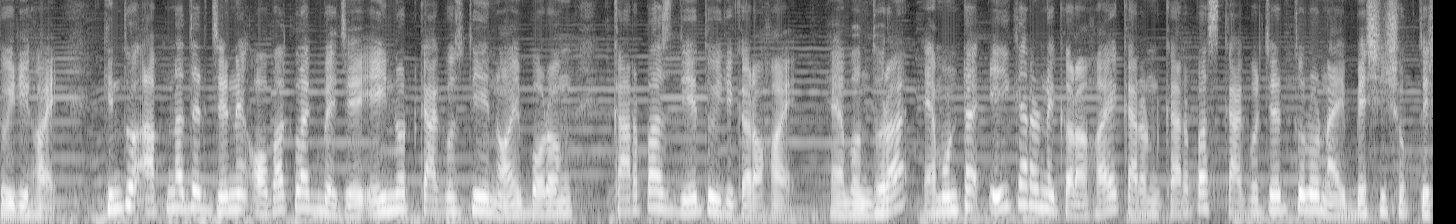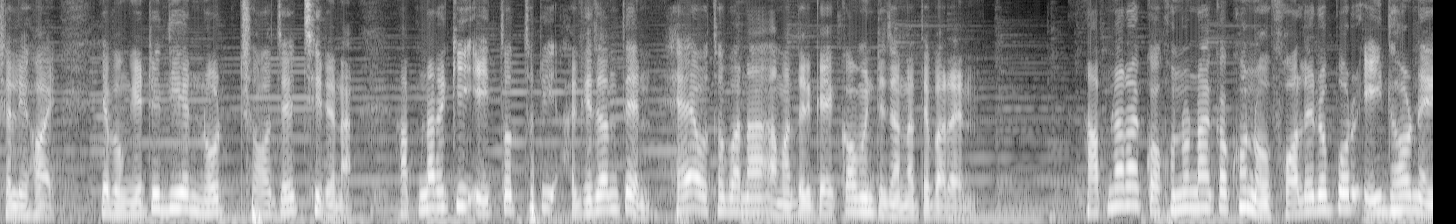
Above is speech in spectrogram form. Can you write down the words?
তৈরি হয়। কিন্তু আপনাদের জেনে অবাক লাগবে যে এই নোট কাগজ দিয়ে নয়, বরং কার্পাস দিয়ে তৈরি করা হয়। হ্যাঁ বন্ধুরা, এমনটা এই কারণে করা হয় কারণ কার্পাস কাগজের তুলনায় বেশি শক্তিশালী হয় এবং এটি দিয়ে নোট সহজে ছিঁড়ে না। আপনারা কি এই তথ্যটি আগে জানতেন? হ্যাঁ অথবা না, আমাদেরকে কমেন্টে জানাতে পারেন। আপনারা কখনো না কখনো ফলের ওপর এই ধরনের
